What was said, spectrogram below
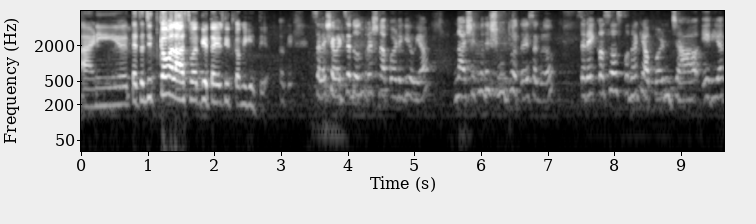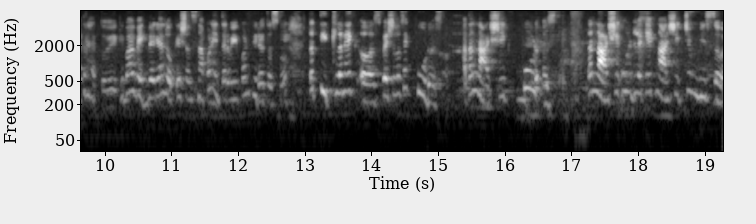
आणि त्याचा जितका मला आस्वाद घेता येईल तितका मी घेते. ओके चला शेवटचे दोन प्रश्न आपण घेऊया. नाशिकमध्ये शूट होत आहे सगळं. तर एक कसं असतं ना की आपण ज्या एरियात राहतोय किंवा वेगवेगळ्या लोकेशन्सना आपण इतर वेळी पण फिरत असतो तर तिथलं ना एक स्पेशल असं एक फूड असतं. आता नाशिक फूड असतं. तर नाशिक म्हटलं की एक नाशिकची मिसळ.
